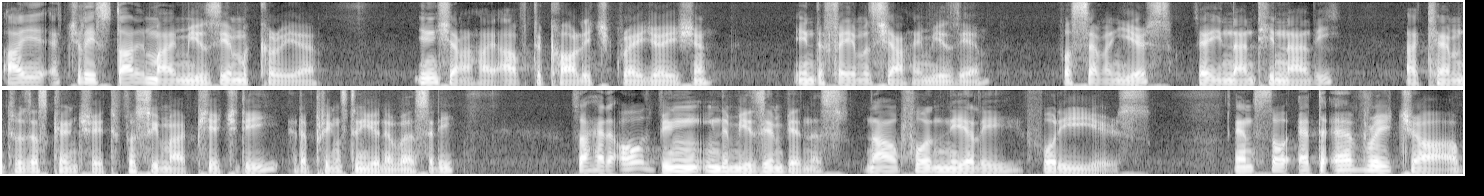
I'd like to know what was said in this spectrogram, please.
I actually started my museum career in Shanghai after college graduation in the famous Shanghai Museum for seven years. Then in 1990, I came to this country to pursue my PhD at Princeton University. So I had always been in the museum business now for nearly 40 years. And so at every job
